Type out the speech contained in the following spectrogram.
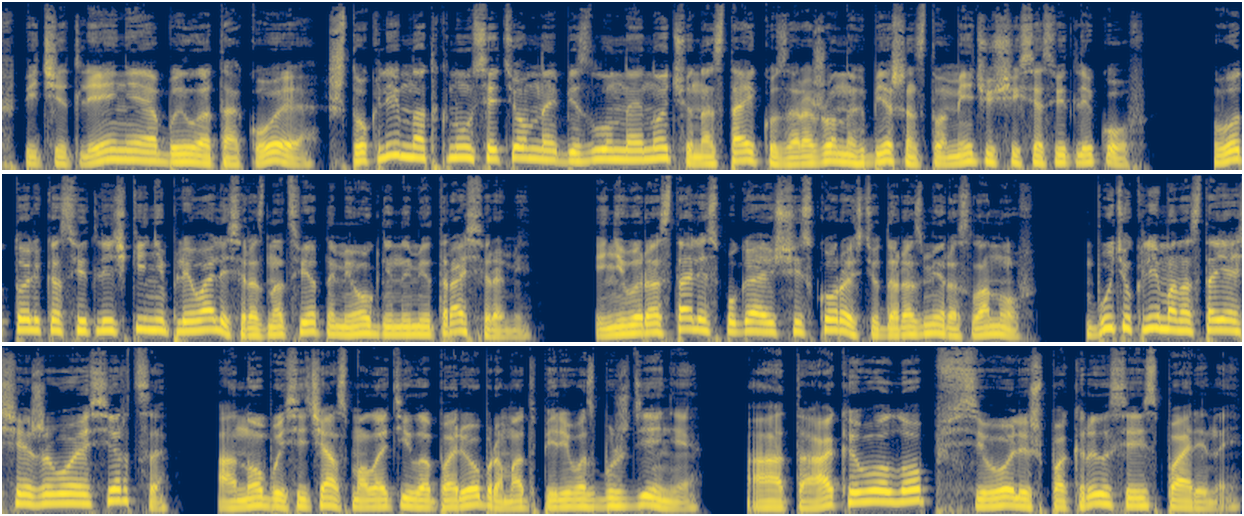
Впечатление было такое, что Клим наткнулся темной безлунной ночью на стайку зараженных бешенством мечущихся светляков. Вот только светлячки не плевались разноцветными огненными трассерами и не вырастали с пугающей скоростью до размера слонов. Будь у Клима настоящее живое сердце, оно бы сейчас молотило по ребрам от перевозбуждения. А так его лоб всего лишь покрылся испариной.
